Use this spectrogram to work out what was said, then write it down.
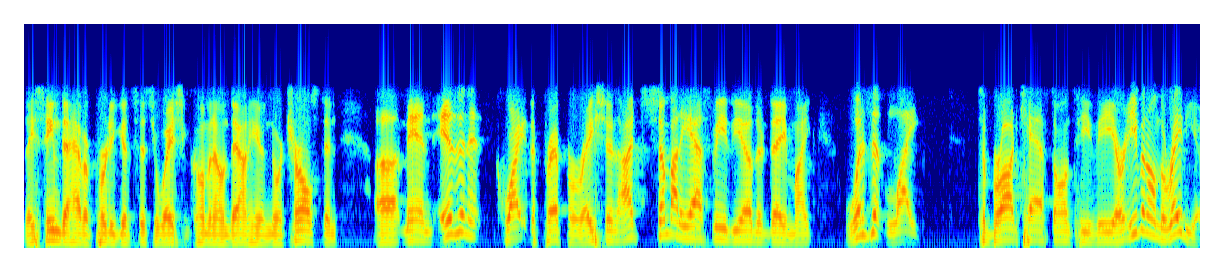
they seem to have a pretty good situation coming on down here in North Charleston. Uh, man, isn't it quite the preparation? I somebody asked me the other day, Mike, what is it like to broadcast on TV or even on the radio?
